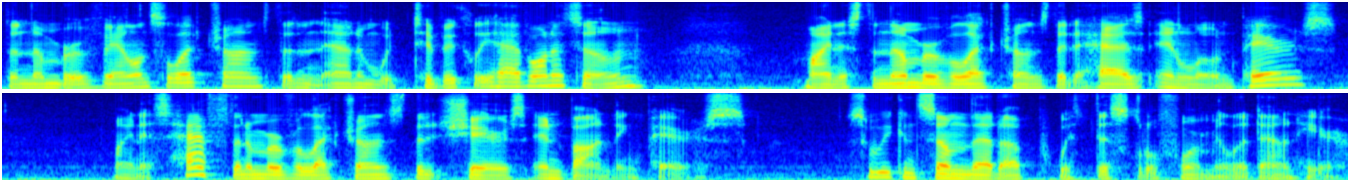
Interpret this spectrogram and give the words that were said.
the number of valence electrons that an atom would typically have on its own, minus the number of electrons that it has in lone pairs, minus half the number of electrons that it shares in bonding pairs. So we can sum that up with this little formula down here.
